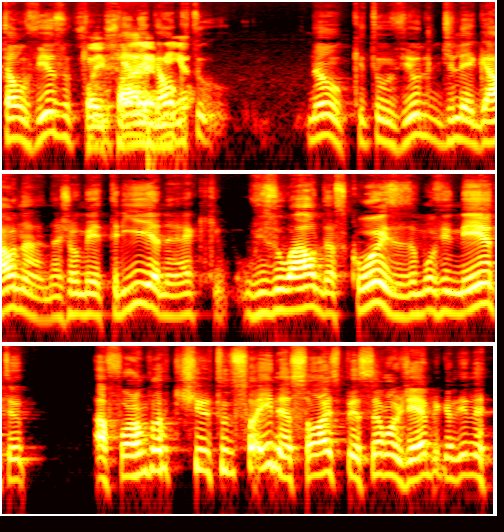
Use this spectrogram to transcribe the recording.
talvez o que, foi o que é legal minha... que tu não, que tu viu de legal na, na geometria, né? Que, o visual das coisas, o movimento, a fórmula tira tudo isso aí, né? Só a expressão algébrica ali, né?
